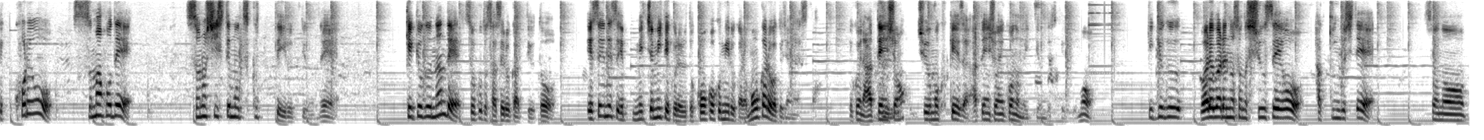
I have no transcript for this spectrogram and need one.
で、これをスマホでそのシステムを作っているっていうので、結局なんでそういうことさせるかっていうと SNS めっちゃ見てくれると広告見るから儲かるわけじゃないですか。でこういうのアテンション、うん、注目経済、アテンションエコノミーっていうんですけれども、結局我々のその習性をハッキングして、その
